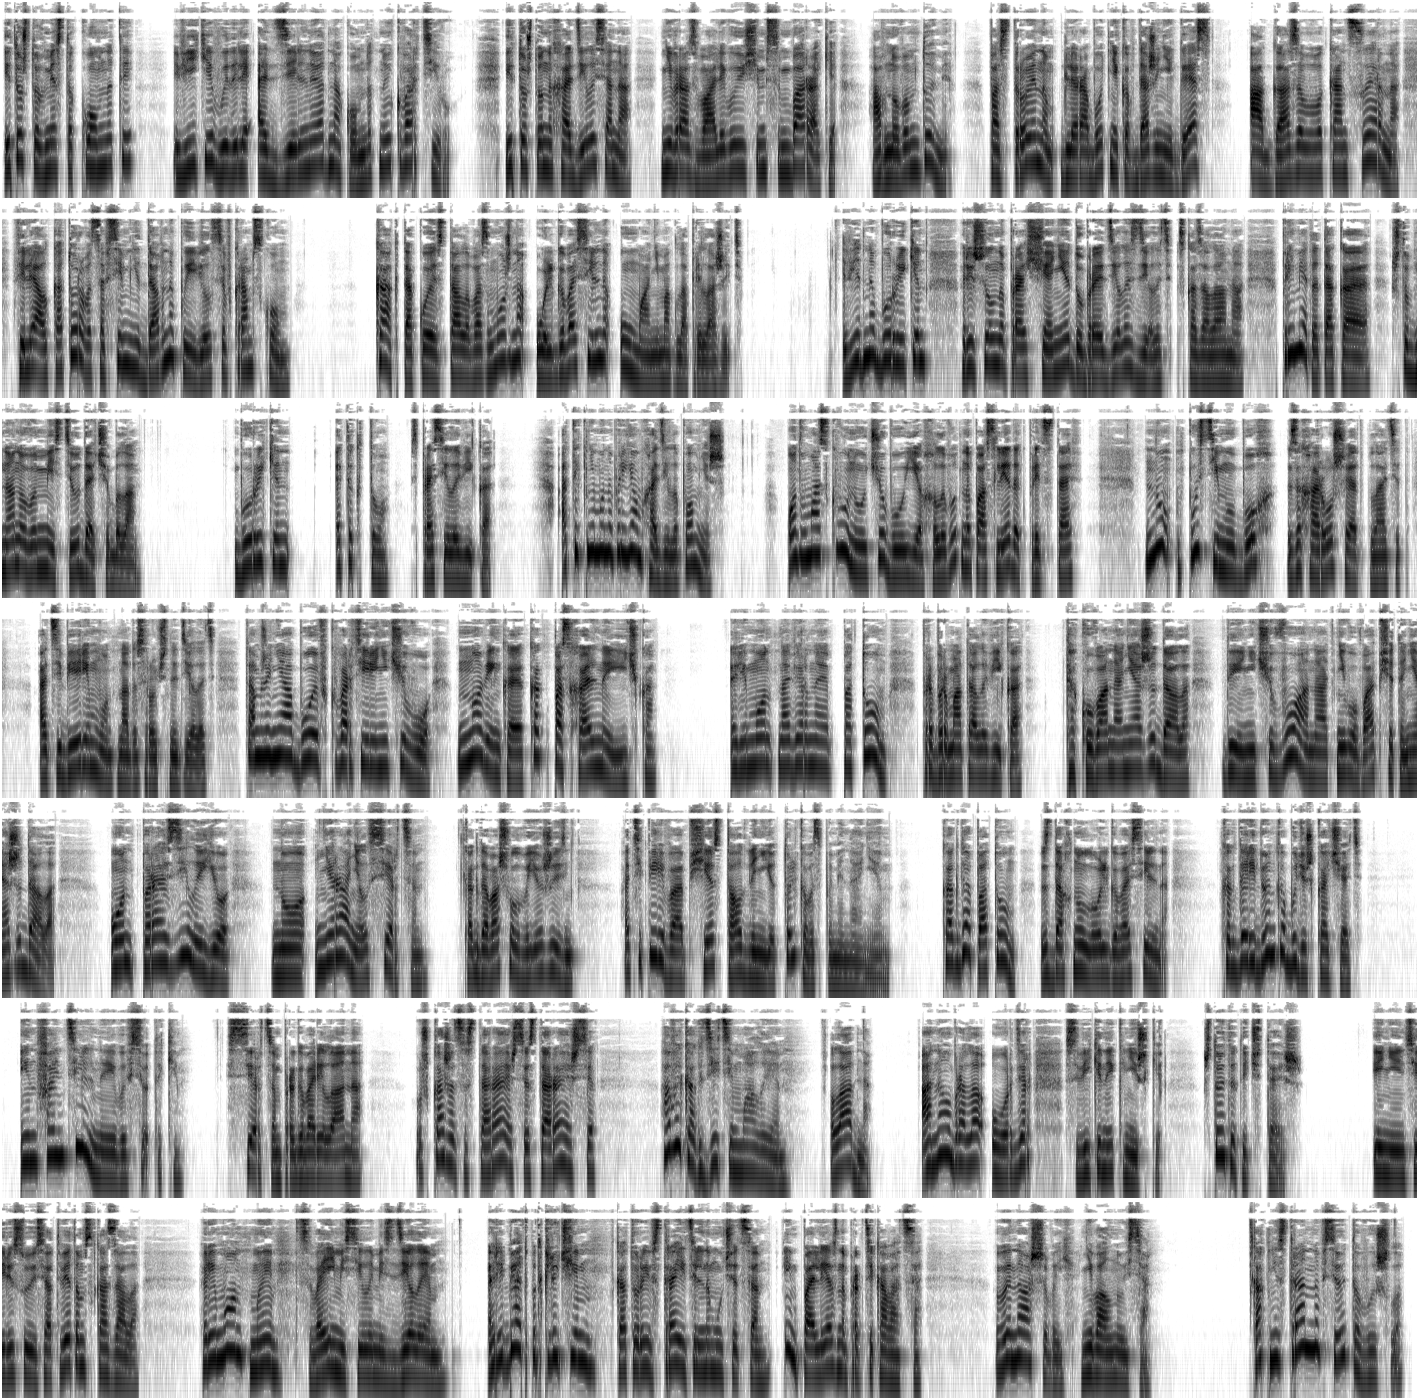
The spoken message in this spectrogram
И то, что вместо комнаты Вике выдали отдельную однокомнатную квартиру. И то, что находилась она не в разваливающемся бараке, а в новом доме, построенном для работников даже не ГЭС, а газового концерна, филиал которого совсем недавно появился в Крамском. Как такое стало возможно, Ольга Васильевна ума не могла приложить. «Видно, Бурыкин решил на прощание доброе дело сделать», — сказала она. «Примета такая, чтобы на новом месте удача была». «Бурыкин — это кто?» — спросила Вика. «А ты к нему на прием ходила, помнишь? Он в Москву на учебу уехал, и вот напоследок, представь. Ну, пусть ему Бог за хорошее отплатит. А тебе ремонт надо срочно делать. Там же не обои в квартире, ничего. Новенькая, как пасхальная яичко». «Ремонт, наверное, потом», — пробормотала Вика. Такого она не ожидала, да и ничего она от него вообще-то не ожидала. Он поразил ее, но не ранил сердцем, когда вошел в ее жизнь, а теперь вообще стал для нее только воспоминанием. «Когда потом?» — вздохнула Ольга Васильевна. «Когда ребенка будешь качать?» «Инфантильные вы все-таки», — с сердцем проговорила она. «Уж, кажется, стараешься, стараешься, а вы как дети малые. Ладно». Она убрала ордер с Викиной книжки. «Что это ты читаешь?» И, не интересуясь ответом, сказала, «Ремонт мы своими силами сделаем. Ребят подключим, которые в строительном учатся. Им полезно практиковаться. Вынашивай, не волнуйся». Как ни странно, все это вышло.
